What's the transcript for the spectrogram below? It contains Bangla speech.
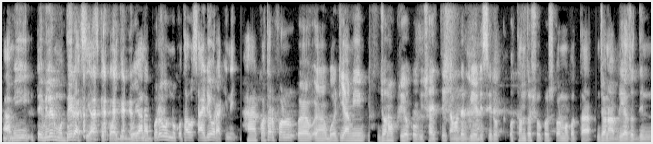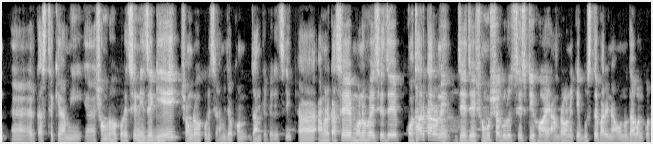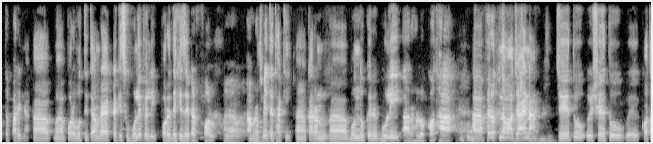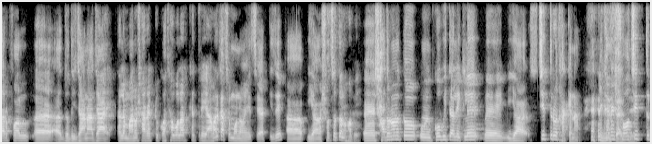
আমি টেবিলের মধ্যেই রাখছি আজকে কয়দিন, বই আনার পরে অন্য কোথাও সাইডেও রাখি নেই। হ্যাঁ কথার ফল বইটি আমি জনপ্রিয় কবি সাহিত্যিক, আমাদের বিএডিসির অত্যন্ত সুখোষ কর্মকর্তা জনাব রিয়াজউদ্দিন এর কাছ থেকে আমি সংগ্রহ করেছি, নিজে গিয়েই সংগ্রহ করেছি, আমি যখন জানতে পেরেছি। আমার কাছে মনে হয়েছে যে কথার কারণে যে যে সমস্যাগুলো সৃষ্টি হয়, আমরা অনেকে বুঝতে পারি না, অনুধাবন করতে পারি না। পরবর্তীতে আমরা একটা কিছু বলে ফেলি, পরে দেখি যে এটার ফল আমরা পেতে থাকি। কারণ বন্দুকের গুলি আর হলো কথা ফেরত নেওয়া যায় না। যেহেতু সেহেতু কথার ফল যদি জানা যায় তাহলে মানুষ আর একটু কথা বলার ক্ষেত্রে আমার কাছে মনে হয়েছে আর কি যে আহ, ইয়া সচেতন হবে। সাধারণত কবিতা লিখলে ইয়া চিত্র থাকে না। এখানে। সচিত্র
